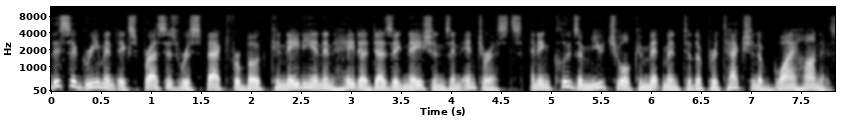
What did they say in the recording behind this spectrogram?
This agreement expresses respect for both Canadian and Haida designations and interests, and includes a mutual commitment to the protection of Gwaii Haanas.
